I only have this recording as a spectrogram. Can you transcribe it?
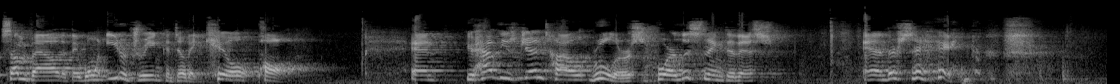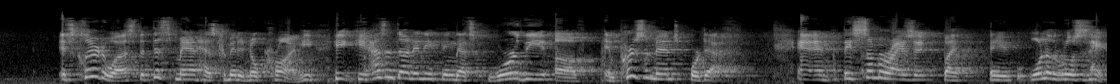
some vow that they won't eat or drink until they kill Paul. And you have these Gentile rulers who are listening to this, and they're saying, hey, it's clear to us that this man has committed no crime. He, he, he hasn't done anything that's worthy of imprisonment or death. And they summarize it by a, one of the rules is hey,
